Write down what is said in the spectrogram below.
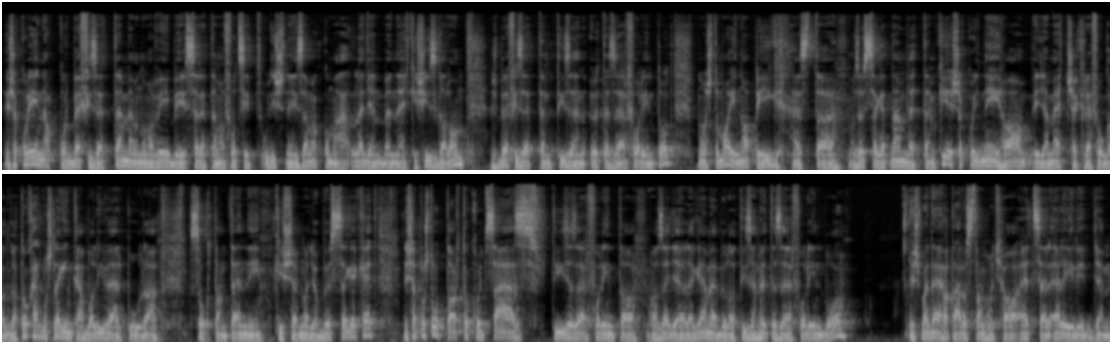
és akkor én akkor befizettem, mert mondom a VB szeretem a focit, úgyis nézem, akkor már legyen benne egy kis izgalom, és befizettem 15 ezer forintot. Na most a mai napig ezt az összeget nem vettem ki, és akkor így néha így a meccsekre fogadgatok. Hát most leginkább a Liverpoolra szoktam tenni kisebb-nagyobb összegeket, és hát most ott tartok, hogy 110 ezer forint az egyenlegem ebből a 15 ezer forintból, és majd elhatároztam, hogy ha egyszer elérjem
